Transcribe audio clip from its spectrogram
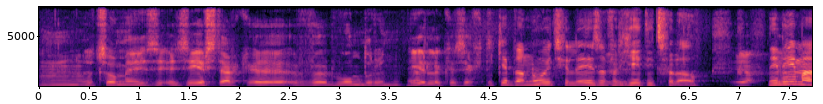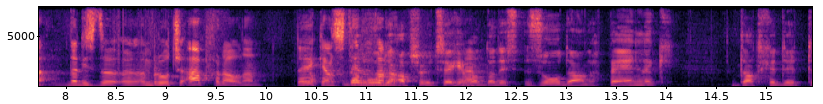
Mm, Het zou mij ze- zeer sterk eh, verwonderen, eerlijk gezegd. Ik heb dat nooit gelezen, vergeet dit verhaal. Ja. Nee, nee, maar dat is de, eh, een broodje aap verhaal dan. Dat je kan Dat sterven moet je een... absoluut zeggen, want dat is zodanig pijnlijk dat je dit...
